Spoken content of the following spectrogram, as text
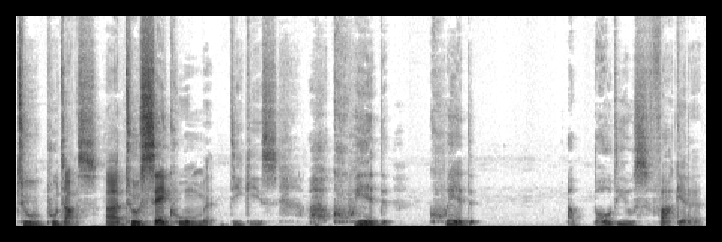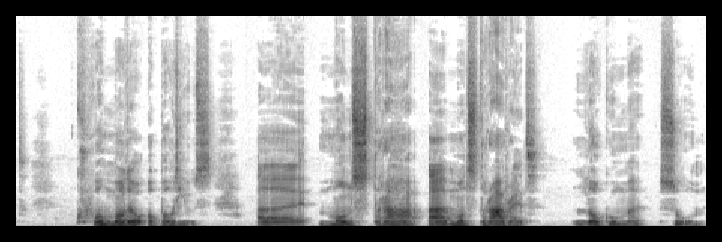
tu putas, uh, tu secum dicis, uh, quid, quid abodius faceret? Quo modo abodius uh, monstra, uh, monstraret locum suum?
